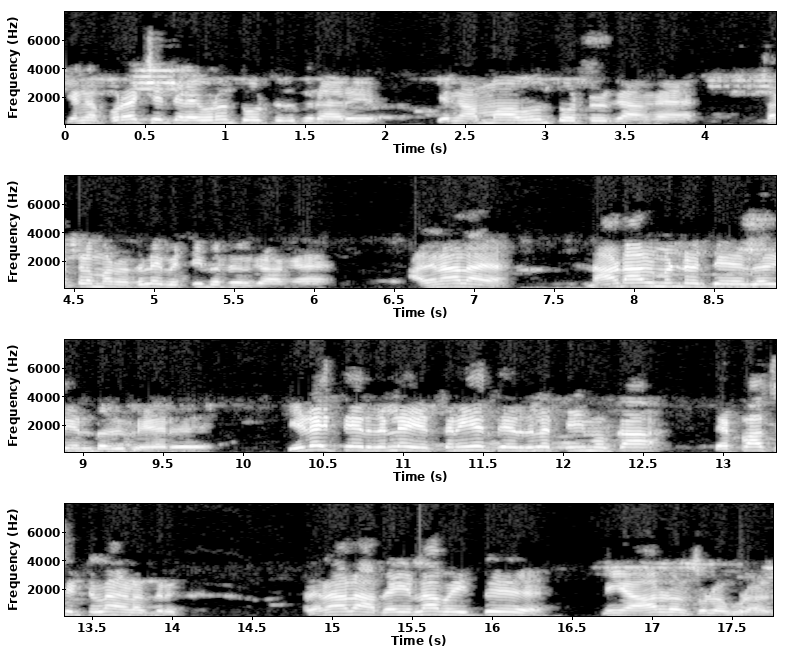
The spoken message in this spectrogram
எங்கள் புரட்சி தலைவரும் தோற்று இருக்கிறாரு அம்மாவும் தோற்றிருக்காங்க. சட்டமன்றத்தில் வெற்றி பெற்றிருக்காங்க. அதனால் நாடாளுமன்ற தேர்தல் என்பது வேறு. இடைத்தேர்தலில் எத்தனையோ தேர்தலில் திமுக டெபாசிட்லாம் இழந்திருக்கு. அதனால் அதையெல்லாம் வைத்து நீங்கள் ஆருடம் சொல்லக்கூடாது.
